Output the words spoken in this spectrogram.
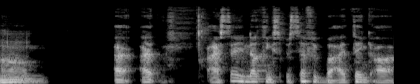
Mm. Um I, I I say nothing specific, but I think uh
